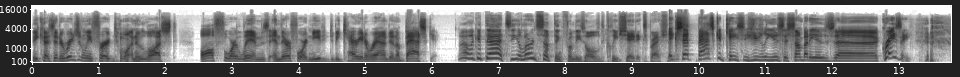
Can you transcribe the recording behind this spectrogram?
because it originally referred to one who lost all four limbs and therefore needed to be carried around in a basket. Oh, look at that. See, you learned something from these old cliched expressions. Except basket case is usually used as somebody who's uh, crazy.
